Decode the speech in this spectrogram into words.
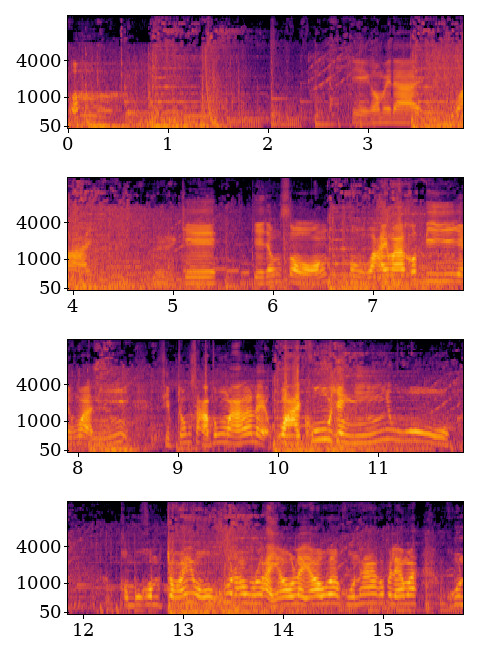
โอ้เจก็ไม่ได้วายอือเจเจช่องสองโอ้วายมาก็ดีอย่างว่านี้สิบช่องสามต้องมาแล้วแหละวายคู่อย่างนี้ คอมโบคอมจอยโอ้โหเอาไหลเอาไหลเอาคูณห้าก็ไปแล้วมาคูณ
